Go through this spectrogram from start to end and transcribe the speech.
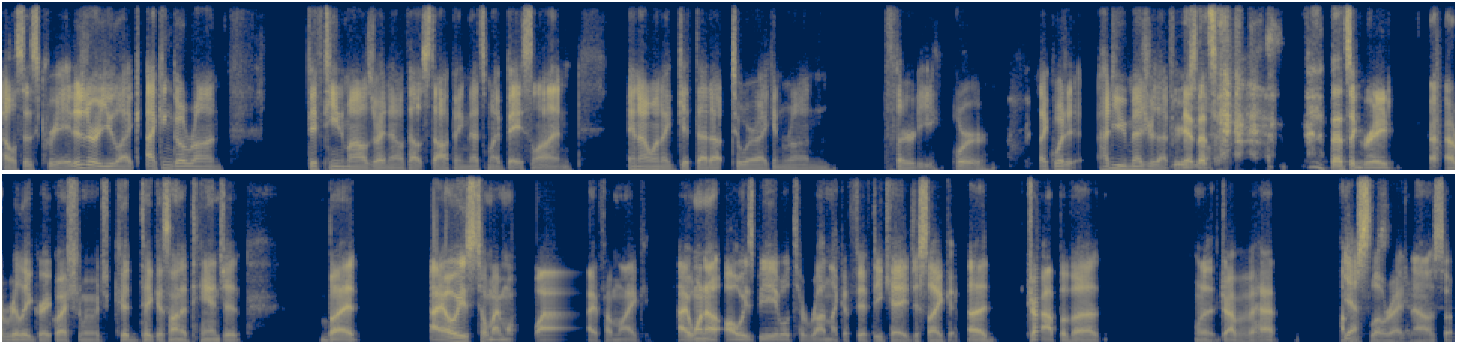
else has created, or are you like, I can go run 15 miles right now without stopping? That's my baseline. And I want to get that up to where I can run 30 or like what how do you measure that for yeah, yourself? that's that's a great, a really great question, which could take us on a tangent. But I always tell my wife, I'm like, I want to always be able to run like a 50k, just like a drop of a, what, a drop of a hat. I'm Yeah. slow right now, so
